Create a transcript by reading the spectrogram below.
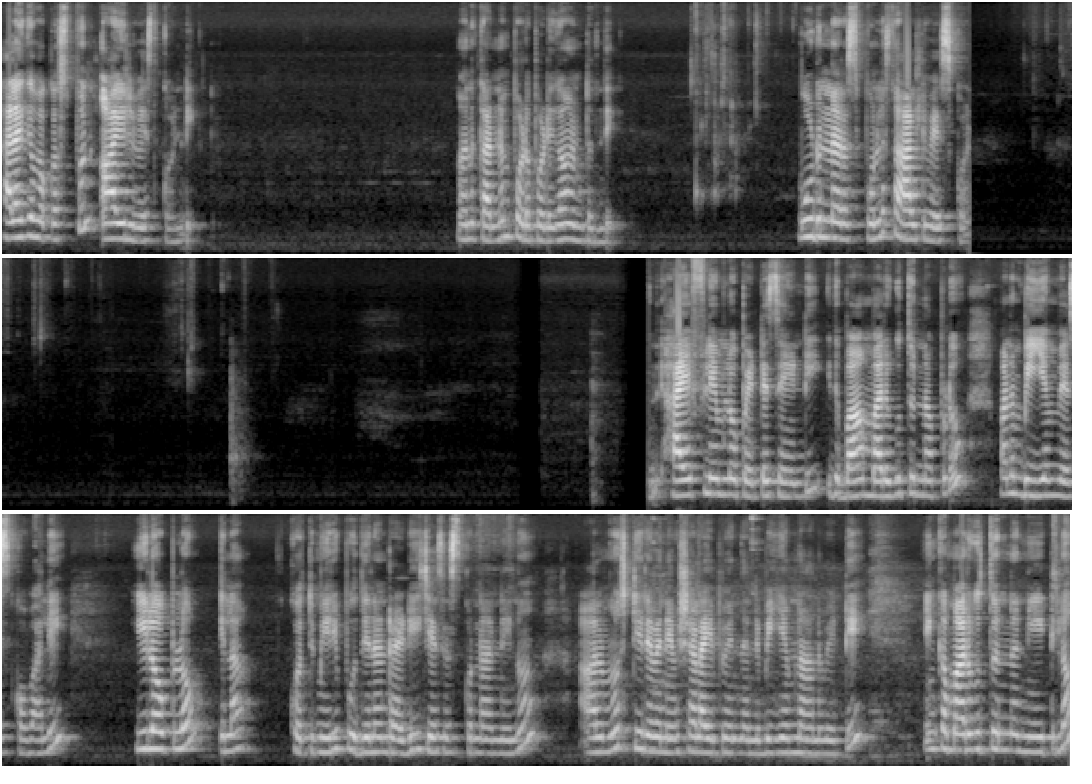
అలాగే ఒక స్పూన్ ఆయిల్ వేసుకోండి. మనకు అన్నం పొడి పొడిగా ఉంటుంది. మూడున్నర స్పూన్ల సాల్ట్ వేసుకోండి. హై ఫ్లేమ్లో పెట్టేసేయండి. ఇది బాగా మరుగుతున్నప్పుడు మనం బియ్యం వేసుకోవాలి. ఈ లోపల ఇలా కొత్తిమీర పుదీనాను రెడీ చేసేసుకున్నాను నేను. ఆల్మోస్ట్ ఇరవై నిమిషాలు అయిపోయిందండి బియ్యం నానబెట్టి. ఇంకా మరుగుతున్న నీటిలో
